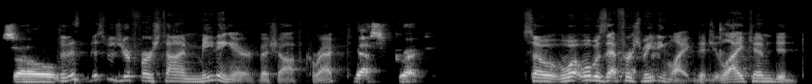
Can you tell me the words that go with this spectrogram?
So, so this this was your first time meeting Eric Bischoff, correct? Yes, correct. So what what was that first meeting like? Did you like him? Did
